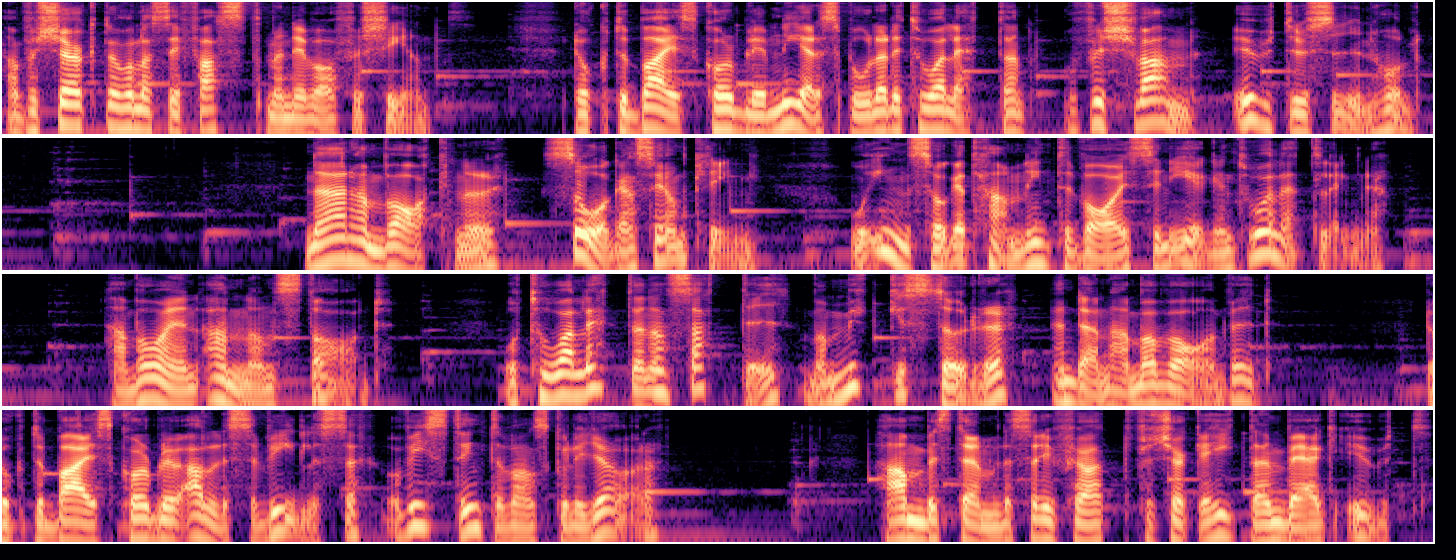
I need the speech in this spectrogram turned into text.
Han försökte hålla sig fast, men det var för sent. Dr. Bajskorv blev nerspolad i toaletten och försvann ut ur synhåll. När han vaknade såg han sig omkring och insåg att han inte var i sin egen toalett längre. Han var i en annan stad och toaletten han satt i var mycket större än den han var van vid. Dr. Bajskorv blev alldeles vilse och visste inte vad han skulle göra. Han bestämde sig för att försöka hitta en väg ut,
